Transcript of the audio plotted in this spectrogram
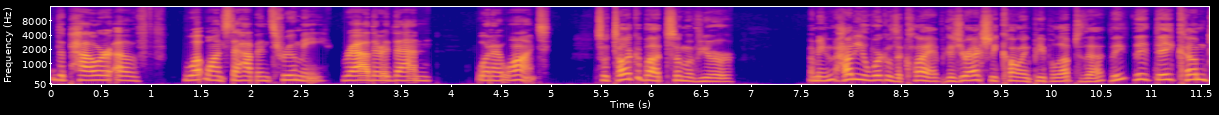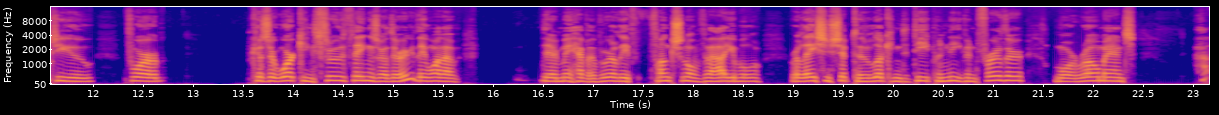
the power of what wants to happen through me rather than what I want. So talk about some of your. I mean, how do you work with a client? Because you're actually calling people up to that. They they, they come to you for because they're working through things, or they they want to. They may have a really functional, valuable relationship that they're looking to deepen even further, more romance. How,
